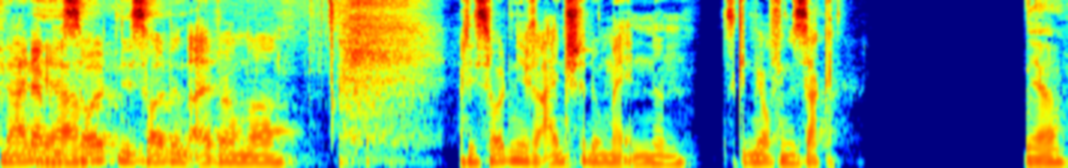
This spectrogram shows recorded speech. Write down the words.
Nein, aber Ja. die sollten, die sollten einfach mal, die sollten ihre Einstellung mal ändern. Das geht mir auf den Sack. Ja.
